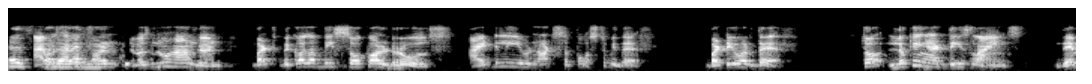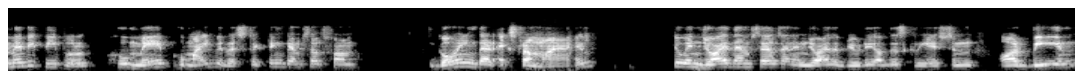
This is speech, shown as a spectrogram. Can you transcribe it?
if, I was by the way, having I'm fun. not- There was no harm done. But because of these so-called rules, ideally you were not supposed to be there, but you were there. So looking at these lines, there may be people who may who might be restricting themselves from going that extra mile to enjoy themselves and enjoy the beauty of this creation or be in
